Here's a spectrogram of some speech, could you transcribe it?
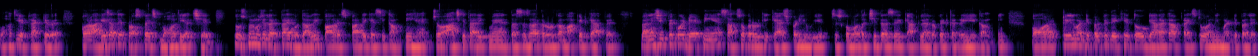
बहुत ही अट्रैक्टिव है और आगे जाते प्रोस्पेक्ट्स बहुत ही अच्छे हैं। तो उसमें मुझे लगता है गोदावरी पावर इस्पात एक ऐसी कंपनी है, जो आज की तारीख में दस हज़ार करोड़ का मार्केट कैप है। बैलेंस शीट पे कोई डेट नहीं है 700 करोड़ की कैश पड़ी हुई है, जिसको बहुत अच्छी तरह से कैपिटल एलोकेट कर रही है ये कंपनी और ट्रेल मल्टीपल पे देखे तो 11 का प्राइस टू अर्निंग मल्टीपल है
